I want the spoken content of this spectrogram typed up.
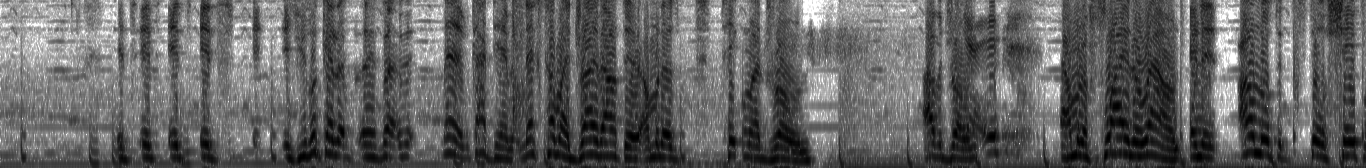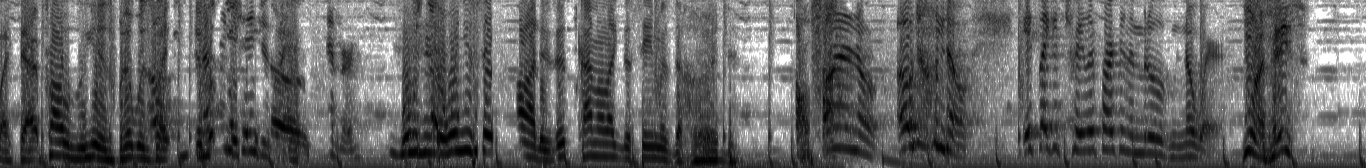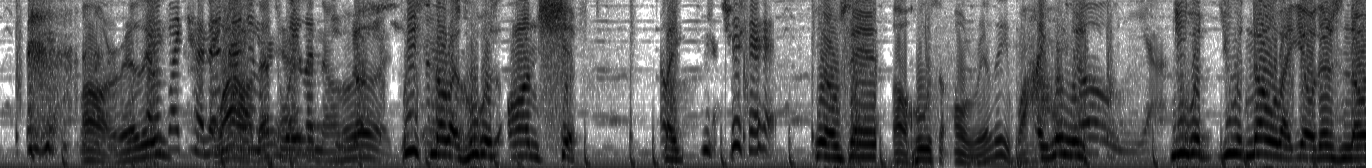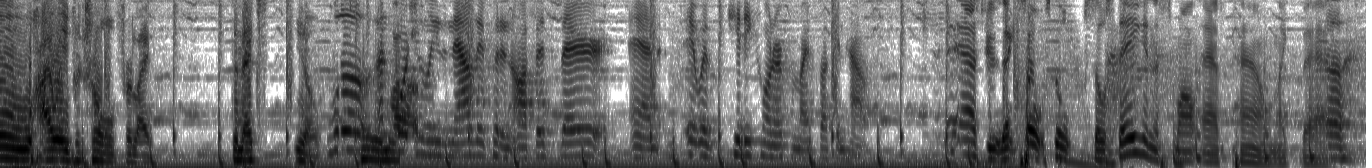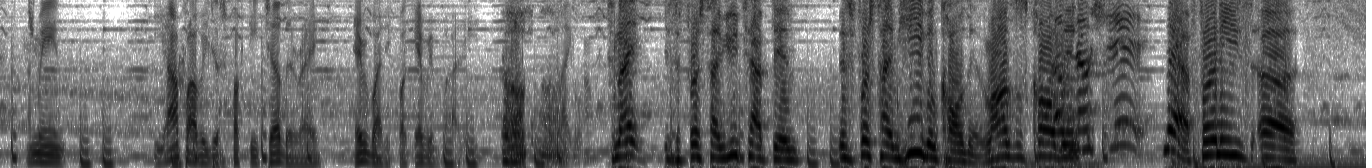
It's it it it's it, if you look at it, if I- man, god damn it! Next time I drive out there, I'm gonna take my drone. I have a drone. Yeah, it's I'm gonna fly it around, and it. I don't know if it's still shaped like that. It probably is, but it was oh, like it nothing like, changes uh, ever. What was so when you say odd, is it kind of like the same as the hood? oh Oh fuck! no, no, no! Oh no, no! It's like a trailer park in the middle of nowhere. See my face? Oh, really? Sounds like Henry. wow, Imagine that's way worse than less the hood. We used to know like who was on shift. Oh. Like you know what I'm saying? Oh, who's? Oh, really? Wow. Like literally, Oh yeah. you would you would know like yo, there's no highway patrol for like the next you know. Well, Holy wow. unfortunately, now they put an office there, and it was kitty corner from my fucking house. Let me ask you, like, so, so, so, staying in a small ass town like that. Ugh. I mean, y'all probably just fucked each other, right? Everybody fuck everybody. Oh. Like, Tonight is the first time you tapped in. This is the first time he even called in. Lonzo's called Oh in. no shit! Yeah, Fernie's uh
